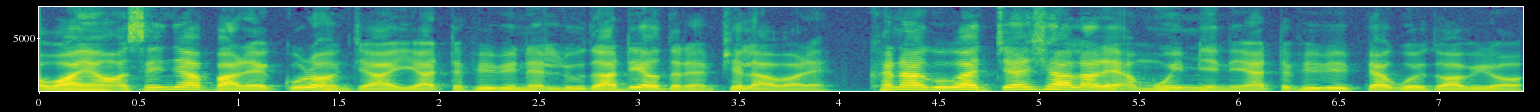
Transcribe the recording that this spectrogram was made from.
အဝါရောင်အစင်းကြားပါတဲ့ကိုရောင်ကြားကြီးကတဖြည်းဖြည်းနဲ့လူသားတစ်ယောက်တည်းဖြစ်လာပါတယ်ခန္ဓာကိုယ်ကကြမ်းရှားလာတဲ့အမွှေးမြင်တွေကတဖြည်းဖြည်းပျောက်ကွယ်သွားပြီးတော့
